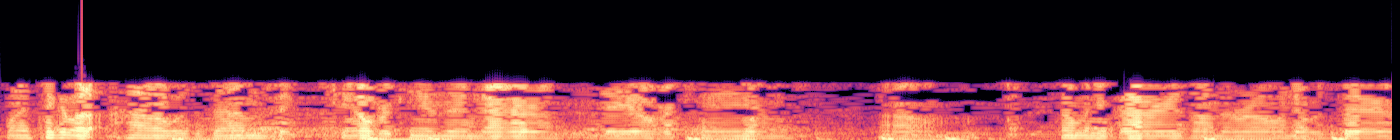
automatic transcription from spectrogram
When I think about how it was them that overcame their nerves, they overcame um, so many barriers on their own. It was their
